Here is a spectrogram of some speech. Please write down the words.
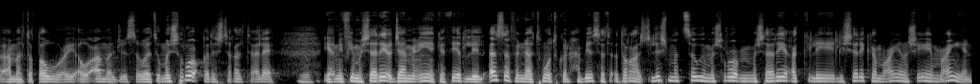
عمل تطوعي أو عمل جو سويته مشروع قد اشتغلت عليه مم. يعني في مشاريع جامعية كثير للأسف إنها تموت تكون حبيسة إدراج ليش ما تسوي مشروع من مشاريعك لشركة معينة شيء معين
